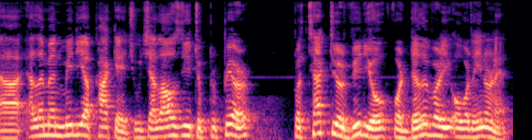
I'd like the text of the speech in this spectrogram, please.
uh, element media package, which allows you to prepare, protect your video for delivery over the internet.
